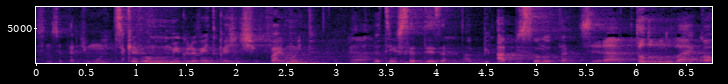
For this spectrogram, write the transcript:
Senão você perde muito. Você quer ver um microevento que a gente vai muito? É. Eu tenho certeza, ab- absoluta. Será? Todo mundo vai? Qual,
